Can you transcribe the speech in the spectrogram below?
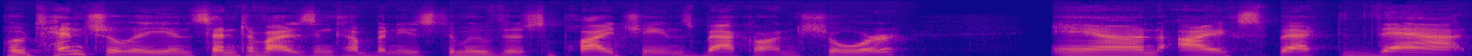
potentially incentivizing companies to move their supply chains back on shore. And I expect that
